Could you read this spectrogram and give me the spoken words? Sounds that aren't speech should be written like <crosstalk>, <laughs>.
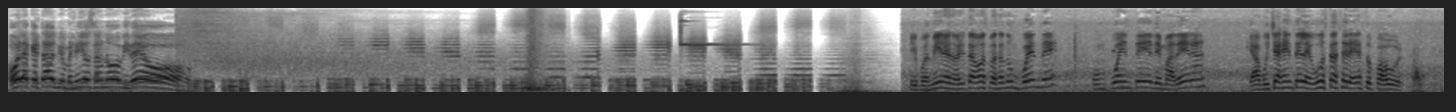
Hola, ¿qué tal? Bienvenidos a un nuevo video. Y pues miren, ahorita vamos pasando un puente, un puente de madera. Y a mucha gente le gusta hacer esto, Paul.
